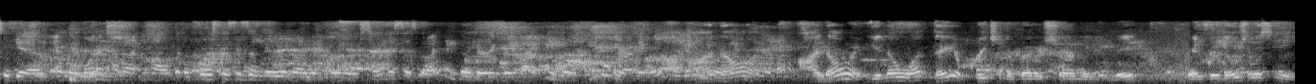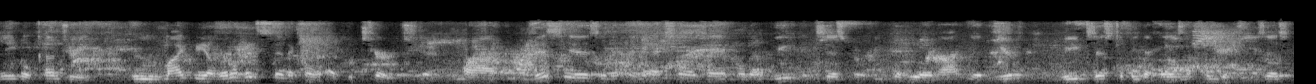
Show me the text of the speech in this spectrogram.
to give and they want to come out and help. And of course, this is a new enrollment for their services, but I think they're very good. I think more people here. I mean, we're I know it. I know it. You know what? They are preaching a better sermon than me. And for those listening to Eagle Country who might be a little bit cynical of the church, uh, this is an, an excellent example that we exist for people who are not yet here. We exist to be the hands and feet of Jesus.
